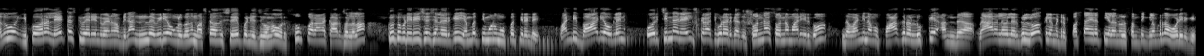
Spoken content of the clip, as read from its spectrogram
அதுவும் இப்போ வர லேட்டஸ்ட் வேரியன்ட் வேணும் அப்படின்னா இந்த வீடியோ உங்களுக்கு வந்து மஸ்ட்டாக வந்து சேவ் பண்ணி வச்சுக்கோங்க. ஒரு சூப்பரான கார் சொல்லலாம். தூத்துக்குடி ரிஜிஸ்ட்ரேஷனில் இருக்குது எண்பத்தி மூணு முப்பத்தி ரெண்டு. வண்டி பாடி அவுட்லைன் ஒரு சின்ன நெயில் ஸ்க்ராட்ச் கூட இருக்காது. சொன்னால் சொன்ன மாதிரி இருக்கும். இந்த வண்டி நம்ம பார்க்குற லுக்கே அந்த வேற லெவலில் இருக்குது லோ கிலோமீட்டர் பத்தாயிரத்தி எழுநூறு சம்திங் கிலோமீட்டர் தான் ஓடி இருக்கு.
